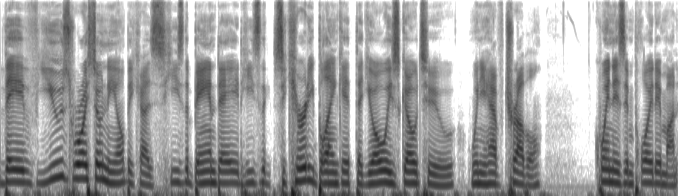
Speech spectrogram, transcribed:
They've used Royce O'Neale because he's the band aid, he's the security blanket that you always go to when you have trouble. Quin has employed him on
